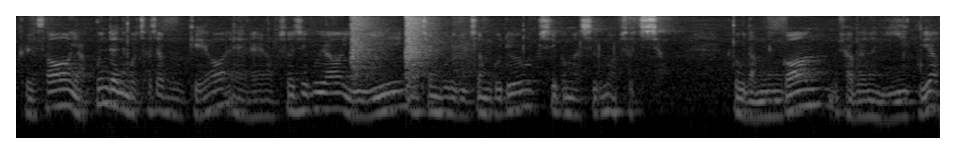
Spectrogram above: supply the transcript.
그래서 약분되는 거 찾아볼게요. LL 없어지고요. 2, 1.96, 1.96 시그마 시그마 없어지죠. 그리고 남는 건 좌변은 2이고요.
